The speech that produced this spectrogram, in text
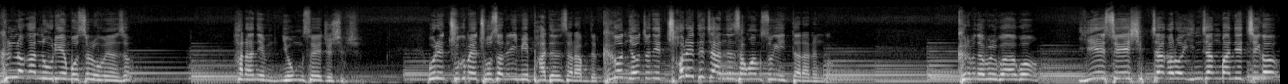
흘러가는 우리의 모습을 보면서 하나님 용서해 주십시오. 우리는 죽음의 조서를 이미 받은 사람들 그건 여전히 철회되지 않는 상황 속에 있다라는 거. 그럼에도 불구하고 예수의 십자가로 인장반지 찍어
